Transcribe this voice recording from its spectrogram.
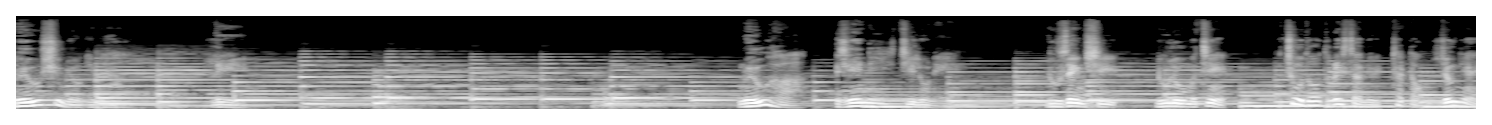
နှွေဦးရှုမြော်ခင်များလေးနှွေဦးဟာအရင်ဒီကြည်လွန်နေလူစိတ်မရှိလူလိုမကျင့်အချို့သောတရိษံတွေထက်တောင်ရုံညံ့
